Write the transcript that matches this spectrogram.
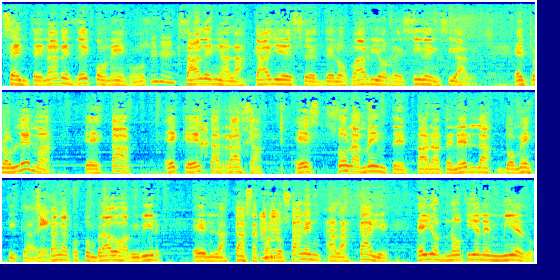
centenares de conejos salen a las calles eh, de los barrios residenciales. El problema que está es que esta raza es solamente para tenerla doméstica. Sí. Están acostumbrados a vivir en las casas. Cuando salen a las calles, ellos no tienen miedo,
